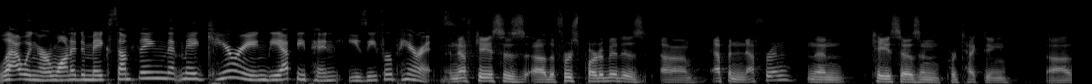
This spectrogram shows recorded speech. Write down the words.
Lawinger wanted to make something that made carrying the EpiPen easy for parents. In cases, uh, the first part of it is um, epinephrine, and then case as in protecting uh,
